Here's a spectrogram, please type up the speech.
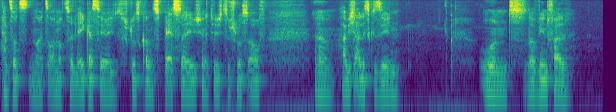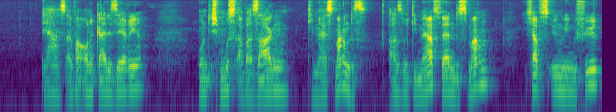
Ansonsten jetzt auch noch zur Lakers-Serie. Zum Schluss kommt Space, da hebe ich natürlich zum Schluss auf. Ähm, habe ich alles gesehen. Und auf jeden Fall, ja, ist einfach auch eine geile Serie. Und ich muss aber sagen, die Mavs machen das. Also die Mavs werden das machen. Ich habe es irgendwie im Gefühl.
